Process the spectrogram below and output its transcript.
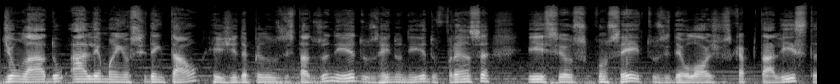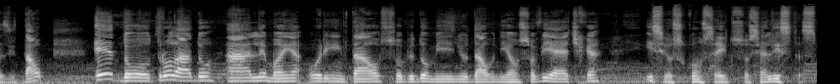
De um lado, a Alemanha Ocidental, regida pelos Estados Unidos, Reino Unido, França e seus conceitos ideológicos capitalistas e tal. E do outro lado, a Alemanha Oriental, sob o domínio da União Soviética e seus conceitos socialistas.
